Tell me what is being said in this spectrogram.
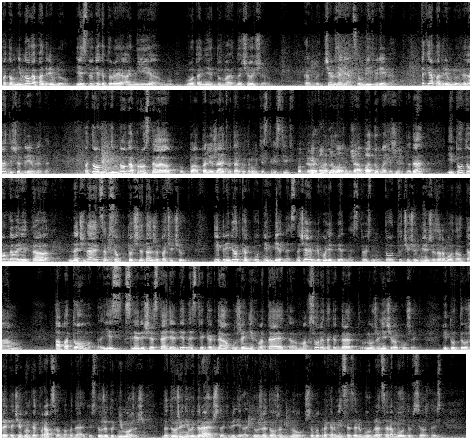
потом немного подремлю. Есть люди, которые, они, вот они думают, ну что еще, как бы, чем заняться, убить время. Так я подремлю, лежат еще дремлят. Потом немного просто полежать, вот так вот руки скрестить, поплевать в потолок. Да, подумать о чем-то, да? И тут он говорит, э, начинается все точно так же по чуть-чуть. И придет как путник бедность. Вначале приходит бедность. То есть ну, тут чуть-чуть меньше заработал, там. А потом есть следующая стадия бедности, когда уже не хватает э, махсор, это когда ну, уже нечего кушать. И тут ты уже, этот человек, он как в рабство попадает. То есть ты уже тут не можешь. Но ты уже не выбираешь, что тебе делать. Ты уже должен, ну, чтобы прокормиться, за любую браться работу, все. То есть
